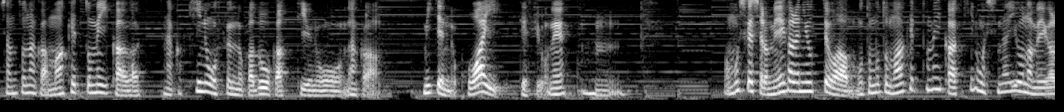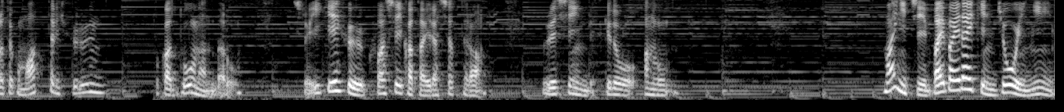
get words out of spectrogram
ちゃんとなんかマーケットメーカーがなんか機能するのかどうかっていうのをなんか見てんの怖いですよね。うん。もしかしたら銘柄によっては、もともとマーケットメーカー機能しないような銘柄とかもあったりするとかどうなんだろう。ちょっと ETF 詳しい方いらっしゃったら嬉しいんですけど、あの、毎日売買代金上位に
